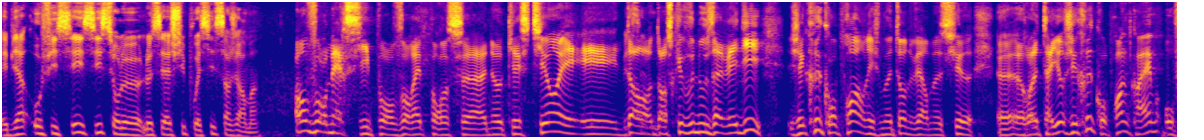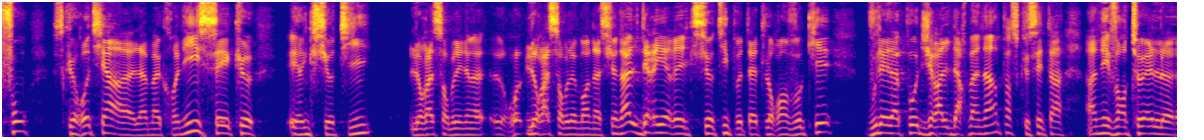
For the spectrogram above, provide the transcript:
eh bien, officier ici sur le, le CHI Poissy-Saint-Germain. On vous remercie pour vos réponses à nos questions et, et dans, dans ce que vous nous avez dit, j'ai cru comprendre, et je me tourne vers Monsieur euh, Retailleau, j'ai cru comprendre quand même, au fond, ce que retient la Macronie, c'est que Éric Ciotti, le Rassemblement, euh, le Rassemblement national, derrière Éric Ciotti peut-être Laurent Vauquier, voulait la peau de Gérald Darmanin parce que c'est un, éventuel euh,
